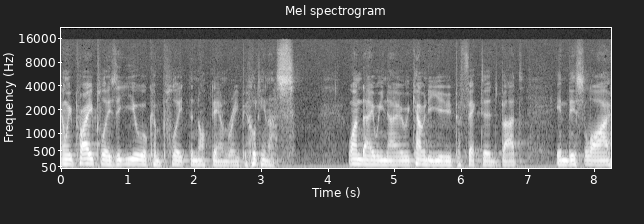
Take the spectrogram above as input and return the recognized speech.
And we pray, please, that you will complete the knockdown rebuild in us. One day we know we come to you perfected, but in this life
